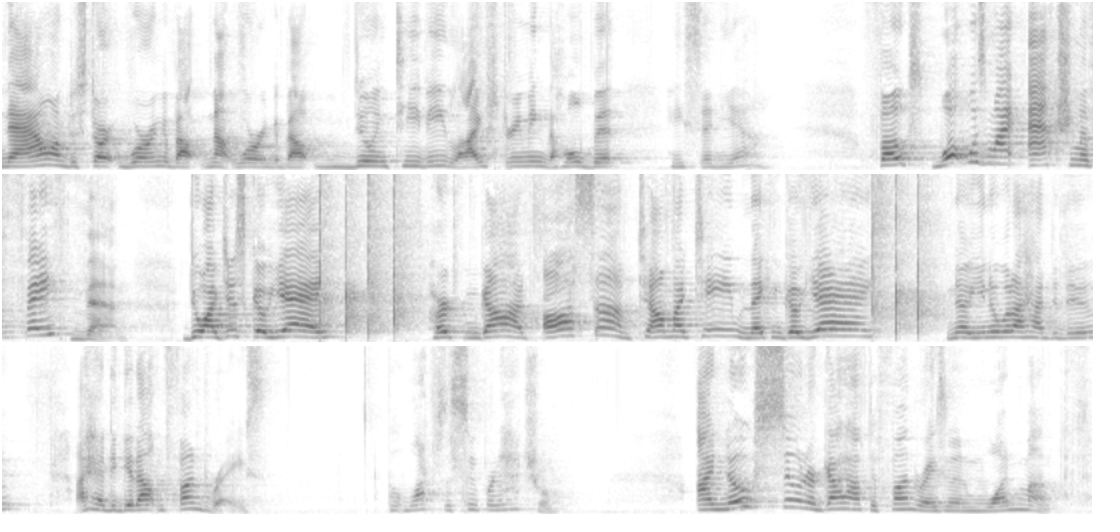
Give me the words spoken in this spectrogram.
Now I'm to start worrying about, not worrying about doing TV, live streaming, the whole bit. He said, Yeah. Folks, what was my action of faith then? Do I just go, Yay, heard from God, awesome, tell my team, and they can go, Yay? No, you know what I had to do? I had to get out and fundraise. But watch the supernatural. I no sooner got out to fundraise than in one month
